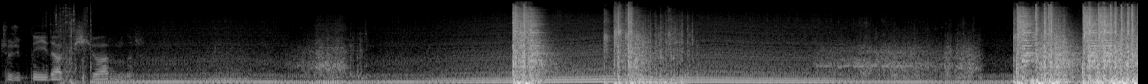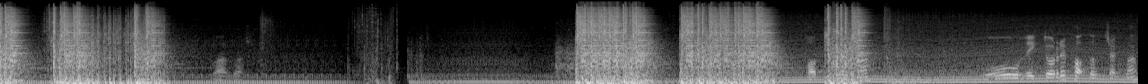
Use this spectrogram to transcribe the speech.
Çocukta 762 var mıdır? Var var. Patlayacak lan. Oo, vektörle patlatacak lan.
